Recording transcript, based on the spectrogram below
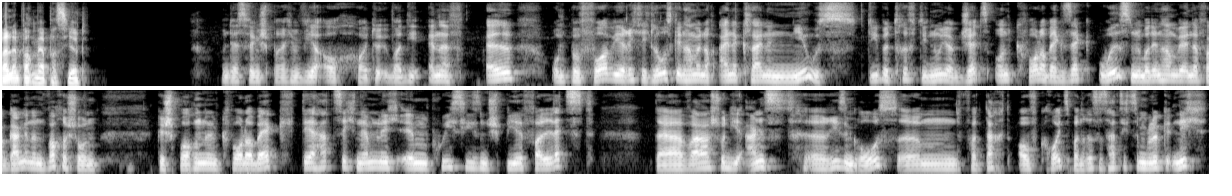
weil einfach mehr passiert. Und deswegen sprechen wir auch heute über die NFL. Und bevor wir richtig losgehen, haben wir noch eine kleine News. Die betrifft die New York Jets und Quarterback Zach Wilson. Über den haben wir in der vergangenen Woche schon gesprochen. Den Quarterback, der hat sich nämlich im Preseason-Spiel verletzt. Da war schon die Angst äh, riesengroß. Ähm, Verdacht auf Kreuzbandriss. Das hat sich zum Glück nicht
